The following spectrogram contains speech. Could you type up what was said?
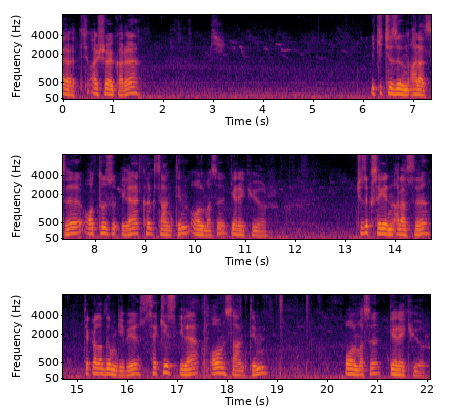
Evet, aşağı yukarı iki çizinin arası 30 ile 40 santim olması gerekiyor. Çizik sayının arası tekrarladığım gibi 8 ile 10 santim olması gerekiyor.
